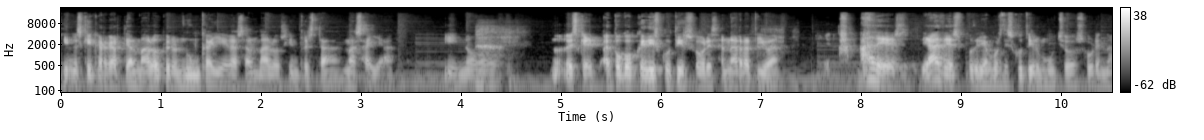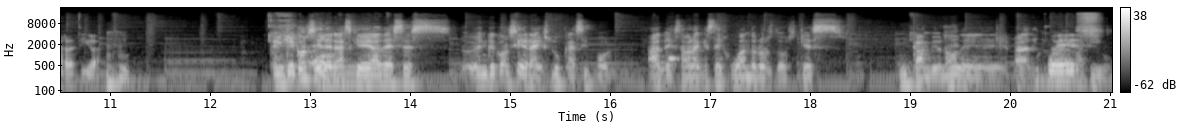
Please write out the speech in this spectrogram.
tienes que cargarte al malo, pero nunca llegas al malo, siempre está más allá. Y no, es que hay poco que discutir sobre esa narrativa. Hades, de Hades podríamos discutir mucho sobre narrativa. ¿En qué consideras que Hades es. ¿En qué consideráis Lucas y Paul? Hades, ahora que estáis jugando los dos, que es un cambio, ¿no? De paradigma pues, narrativo.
